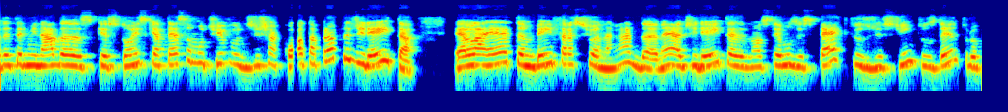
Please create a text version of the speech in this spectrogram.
determinadas questões que até são motivo de chacota, a própria direita, ela é também fracionada, né? A direita, nós temos espectros distintos dentro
